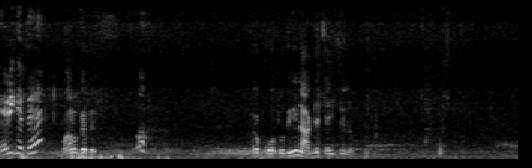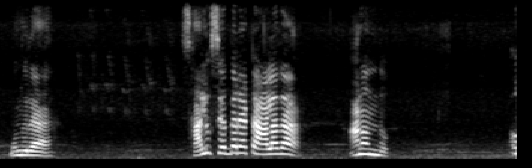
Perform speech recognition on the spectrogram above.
হেভি খেতে হ্যাঁ? ভালো খেতে। কতদিন আগে চাইছিল বন্ধুরা শালুক সেদ্ধর একটা আলাদা আনন্দ। ও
